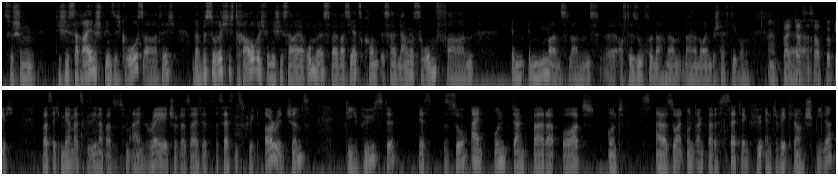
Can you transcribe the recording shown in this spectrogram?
zwischen die Schießereien spielen sich großartig und dann bist du richtig traurig, wenn die Schießerei rum ist, weil was jetzt kommt, ist halt langes Rumfahren im, im Niemandsland äh, auf der Suche nach einer, nach einer neuen Beschäftigung. weil das ist auch wirklich, was ich mehrmals gesehen habe, also zum einen Rage oder sei es jetzt Assassin's Creed Origins, die Wüste ist so ein undankbarer Ort und äh, so ein undankbares Setting für Entwickler und Spieler,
